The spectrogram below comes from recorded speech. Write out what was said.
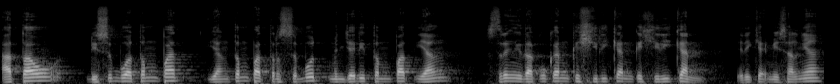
Atau di sebuah tempat yang tempat tersebut menjadi tempat yang sering dilakukan kesyirikan-kesyirikan. Jadi kayak misalnya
